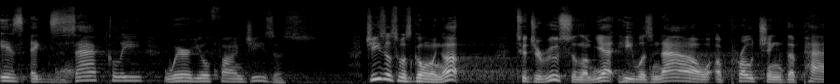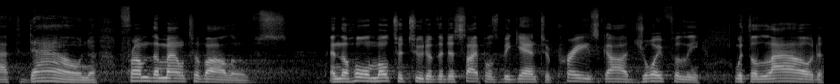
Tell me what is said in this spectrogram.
is exactly where you'll find Jesus. Jesus was going up to Jerusalem, yet he was now approaching the path down from the Mount of Olives. And the whole multitude of the disciples began to praise God joyfully with a loud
